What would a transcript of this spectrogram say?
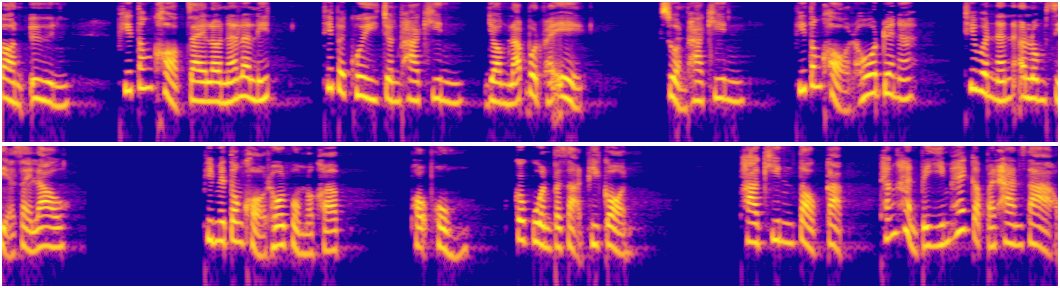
ก่อนอื่น พี่ต้องขอบใจเรานะละลิศที่ไปคุยจนพาคินยอมรับบทพระเอก ส่วนพาคิน พี่ต้องขอโทษด้วยนะ ที่วันนั้นอารมณ์เสียใส่เรา พี่ไม่ต้องขอโทษผมหรอกครับ เพราะผมก็กวนประสาทพี่ก่อนพาคินตอบกลับทั้งหันไปยิ้มให้กับประธานสาว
